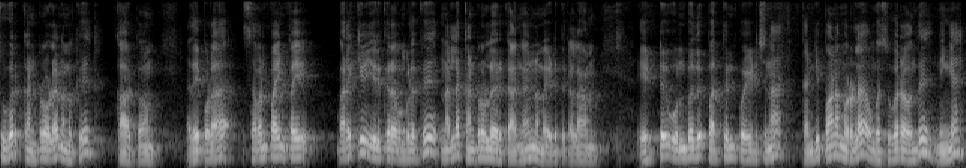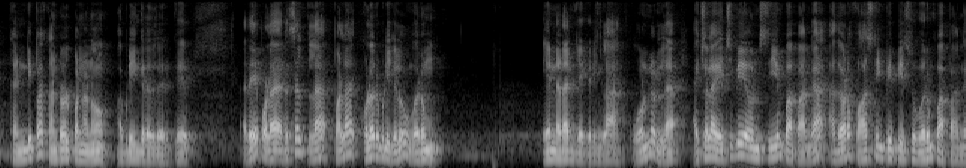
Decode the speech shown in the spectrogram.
சுகர் கண்ட்ரோலை நமக்கு காட்டும். அதே போல் செவன் பாயிண்ட் ஃபைவ் வரைக்கும் இருக்கிறவங்களுக்கு நல்ல கண்ட்ரோலில் இருக்காங்கன்னு நம்ம எடுத்துக்கலாம். எட்டு ஒன்பது பத்துன்னு போயிடுச்சுன்னா கண்டிப்பான முறையில் உங்கள் சுகரை வந்து நீங்கள் கண்டிப்பாக கண்ட்ரோல் பண்ணணும் அப்படிங்கிறதுல இருக்குது அதே போல் ரிசல்ட்டில் பல குளறுபடிகளும் வரும். என்னடான்னு கேட்குறீங்களா ஒன்றும் இல்லை ஆக்சுவலாக ஹெச்பிஎன்சியும் பார்ப்பாங்க அதோட ஃபாஸ்டிங் பிபி சுகரும் பார்ப்பாங்க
